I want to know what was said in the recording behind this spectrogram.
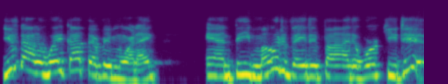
You've got to wake up every morning and be motivated by the work you do.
